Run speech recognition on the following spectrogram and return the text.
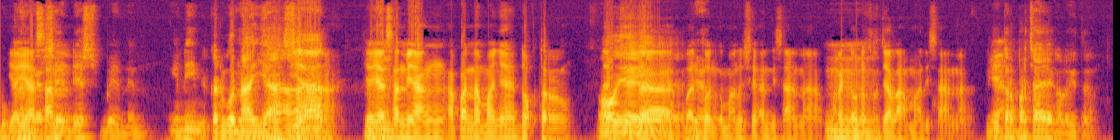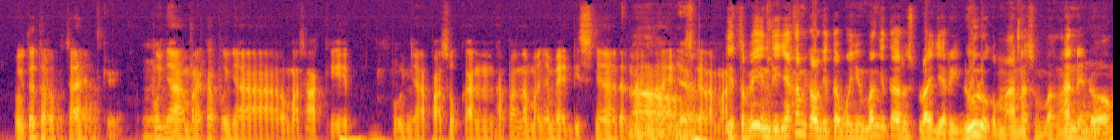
Bukan yayasan Mercedes Benz. Ini Kan gua nanya. yayasan. Ya, yayasan yang apa namanya dokter dan Oh, iya, juga iya, iya. bantuan kemanusiaan di sana. Mereka Hmm. udah kerja lama di sana. Itu Ya. terpercaya kalau itu. Oh, itu terpercaya. Oke. Punya mereka punya rumah sakit, punya pasukan apa namanya medisnya dan Oh, lain-lain iya. segala macam. Ya tapi intinya kan kalau kita mau nyumbang kita harus pelajari dulu ke mana sumbangannya Hmm. dong.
